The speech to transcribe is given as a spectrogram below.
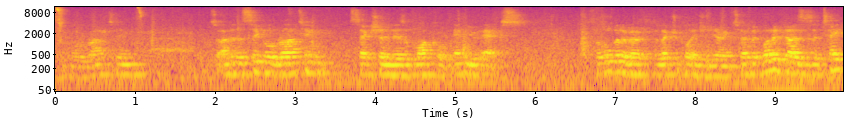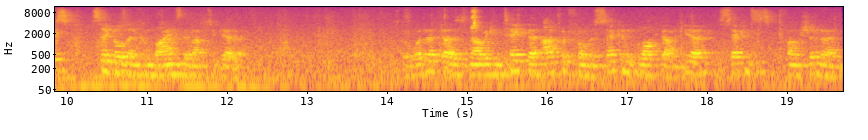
Signal routing. So under the signal routing section, there's a block called MUX. It's a little bit of an electrical engineering term, but what it does is it takes signals and combines them up together. So what that does is now we can take the output from the second block down here, second function that I'm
